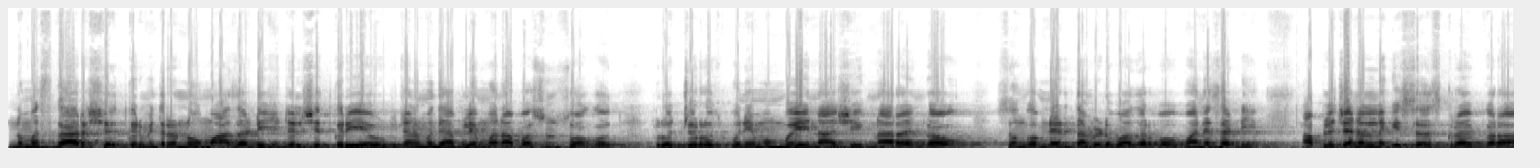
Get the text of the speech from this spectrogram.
नमस्कार शेतकरी मित्रांनो माझा डिजिटल शेतकरी यूट्यूब चॅनलमध्ये आपले मनापासून स्वागत. रोजच्या रोज पुणे मुंबई नाशिक नारायणगाव संगमनेर तांबेडो बाजारभाव पाहण्यासाठी आपले चॅनल नक्की सबस्क्राईब करा.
